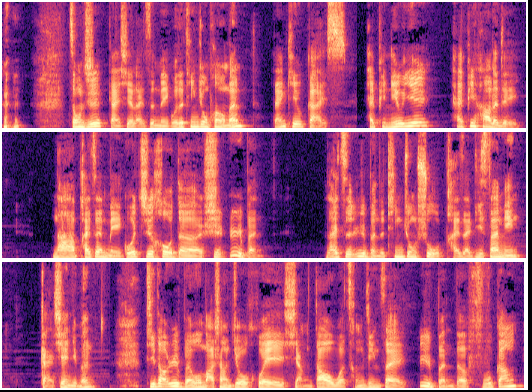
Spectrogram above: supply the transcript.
总之，感谢来自美国的听众朋友们，Thank you guys, Happy New Year, Happy Holiday。那排在美国之后的是日本，来自日本的听众数排在第三名，感谢你们。提到日本，我马上就会想到我曾经在日本的福冈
